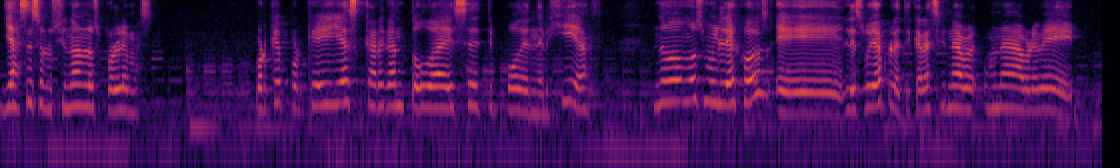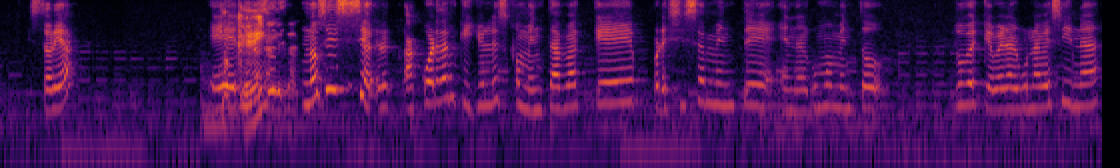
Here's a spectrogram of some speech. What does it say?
ya se solucionaron los problemas. ¿Por qué? Porque ellas cargan todo ese tipo de energía. No vamos muy lejos, eh, les voy a platicar así una, bre- una breve historia. Eh, Ok. no, sé, no si se acuerdan que yo les comentaba que precisamente en algún momento tuve que ver a alguna vecina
